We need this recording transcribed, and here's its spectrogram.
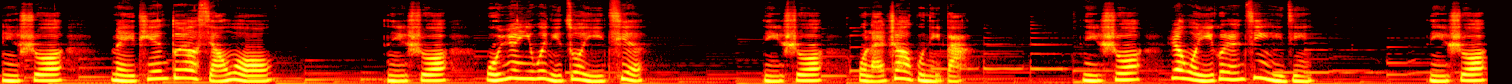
你说每天都要想我哦。你说我愿意为你做一切。你说我来照顾你吧。你说让我一个人静一静。你说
